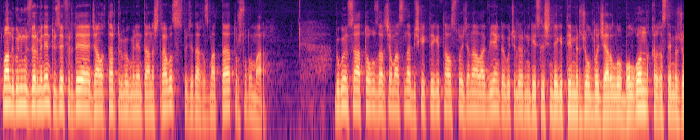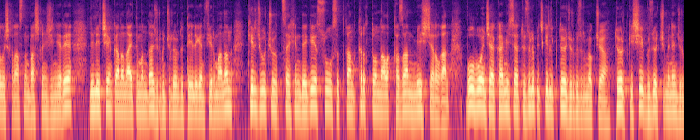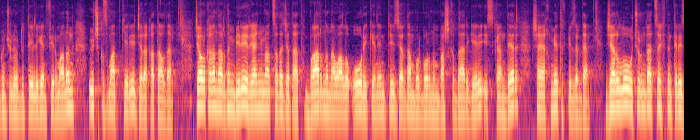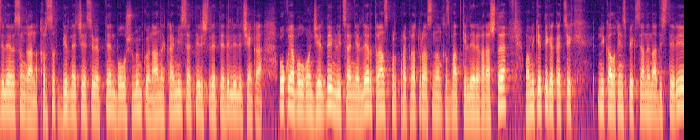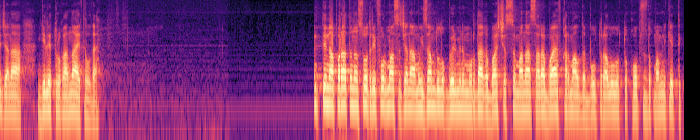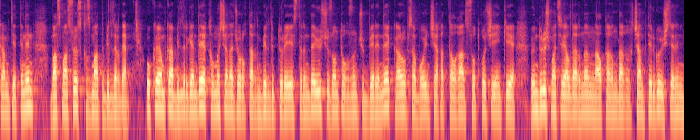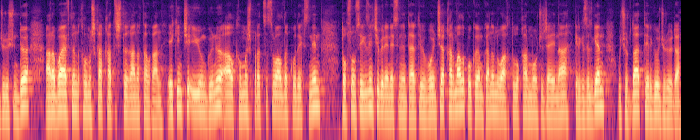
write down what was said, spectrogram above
Кутмандуу күнүңүздөр менен түз эфирде жаңылыктар түрмөгү менен тааныштырабыз. Студияда кызматта Турсун Умар. Бүгін саат 9-дар чамасында Бишкектеги Толстой жана Лагвиенко көчөлөрүнүн кесилишиндеги темир жолдо жарылуу болгон. Кыргыз темир жол ишканасынын башкы инженери Лиличенконун айтымында жүргүнчүлөрдү тейлеген фирманын кир жуучу цехиндеги суу ысыткан 40 тонналык казан меш жарылган. Бул боюнча комиссия түзүлүп ичкиликтөө жүргүзүлмөкчү. 4 киши күзөтчү менен жүргүнчүлөрдү тейлеген фирманын 3 кызматкери жаракат алды. Жабыркагандардын бири реанимацияда жатат. Баарынын абалы оор экенин тез жардам борборунун башкы дарыгери Искандер Шаяхметов билдирди. Жарылуу учурунда цехтин терезелери сынган. Кырсык бир нече себептен болушу мүмкүн. Аны комиссия териштирет деди Лиличенко. Окуя болгон жерди милиционерлер транспорт прокуратурасынын кызматкерлери карашты. Мамлекеттик экотехникалык инспекциянын адистери жана келе турганы айтылды. Президенттин аппаратынын сот реформасы жана мыйзамдуулук бөлүмүнүн мурдагы башчысы Манас Арабаев кармалды. Бул тууралуу Улуттук коопсуздук мамлекеттик комитетинин басма сөз кызматы билдирди. УКМК билдиргенде кылмыш жана жоруктардын бирдиктүү реестринде 319-берене коррупция боюнча катталган сотко чейинки өндүрүш материалдарынын алкагындагы ыкчам тергөө иштеринин жүрүшүндө Арабаевдин кылмышка катыштыгы аныкталган. 2-июнь күнү ал кылмыш процессуалдык кодексинин 98 беренесинин тартиби боюнча кармалып укмкнын убактылуу кармоочу жайына киргизилген учурда тергөө жүрүүдө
